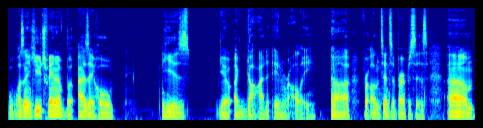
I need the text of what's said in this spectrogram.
wasn't a huge fan of, but as a whole, he is, you know, a god in Raleigh, uh, for all intents and purposes. Um,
